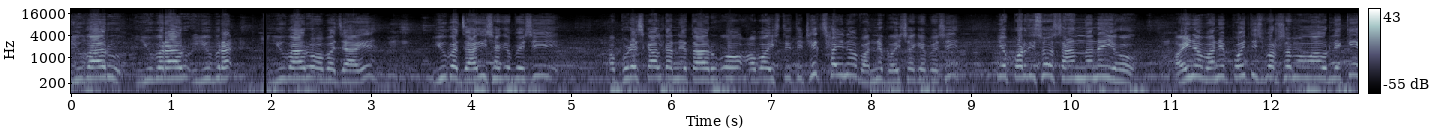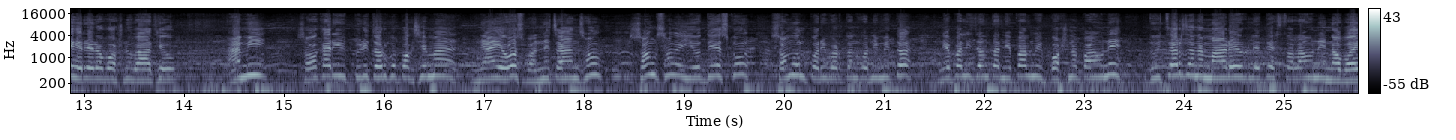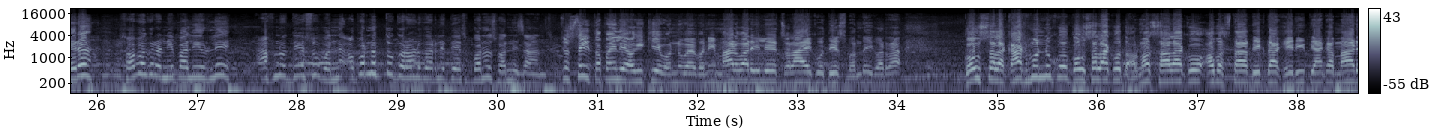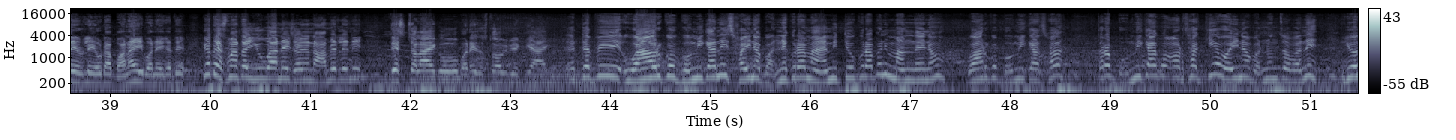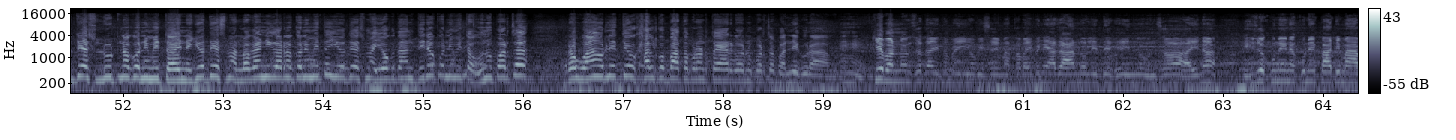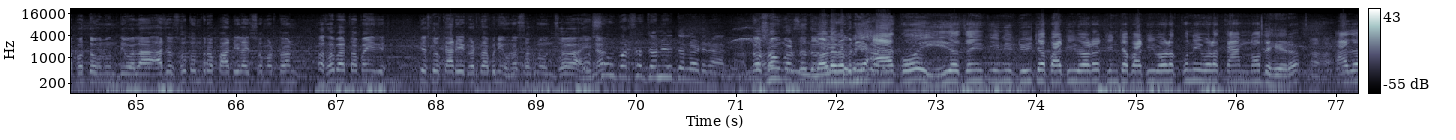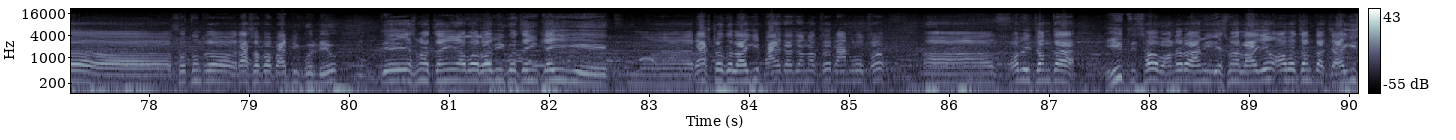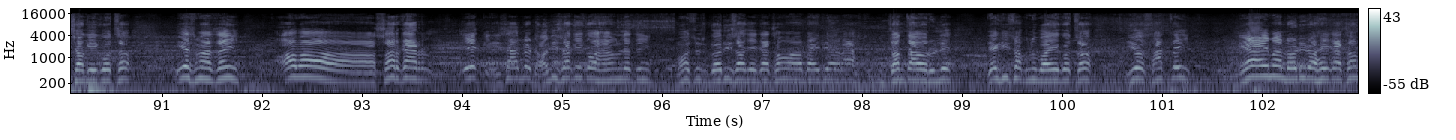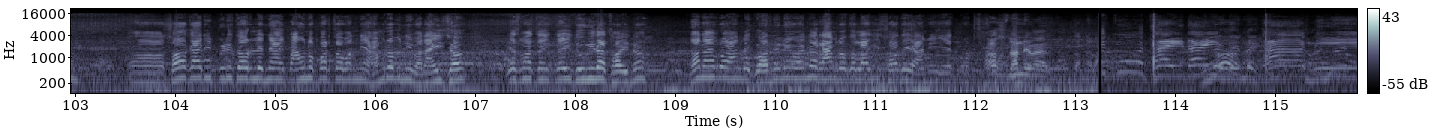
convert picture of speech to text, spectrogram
युवाहरू युवाहरू युवा युवाहरू अब जागे। युवा जागिसकेपछि अब बुढेसकालका नेताहरूको अब स्थिति ठिक छैन भन्ने भइसकेपछि यो प्रतिशोध साध्न नै हो। होइन भने पैँतिस वर्षमा उहाँहरूले के हेरेर बस्नु भएको थियो? हामी सहकारी पीडितहरूको पक्षमा न्याय होस् भन्ने चाहन्छौँ। सँगसँगै यो देशको समूल परिवर्तनको निमित्त नेपाली जनता नेपालमै बस्न पाउने दुई चारजना माडेहरूले देश चलाउने नभएर समग्र नेपालीहरूले आफ्नो देश हो भन्ने अपनत्व ग्रहण गर्ने देश बनोस् भन्ने चाहन्छौँ। जस्तै तपाईँले अघि के भन्नुभयो भने माडवारीले चलाएको देश भन्दै गर्दा गौशाला काठमाडौँको गौशालाको धर्मशालाको अवस्था देख्दाखेरि त्यहाँका माडेहरूले एउटा भनाइ भनेको थिए यो देशमा त युवा नै छैनन् हामीहरूले नि देश चलाएको हो भने जस्तो अभिव्यक्ति आएको यद्यपि उहाँहरूको भूमिका नै छैन भन्ने कुरामा हामी त्यो कुरा पनि मान्दैनौँ। उहाँहरूको भूमिका छ तर भूमिकाको अर्थ के होइन भन्नुहुन्छ भने यो देश लुट्नको निमित्त होइन यो देशमा लगानी गर्नको निमित्त यो देशमा योगदान दिनको निमित्त हुनुपर्छ। र उहाँहरूले त्यो खालको वातावरण तयार गर्नुपर्छ भन्ने कुरा हो। के भन्नुहुन्छ दाइ तपाईँ यो विषयमा? तपाईँ पनि आज आन्दोलित देखिनुहुन्छ होइन? हिजो कुनै न कुनै पार्टीमा आबद्ध हुनुहुन्थ्यो होला। आज स्वतन्त्र पार्टीलाई समर्थन अथवा तपाईँ त्यस्तो कार्यकर्ता पनि हुन सक्नुहुन्छ होइन? वर्ष जनयुद्ध लडेर आएको। दसौँ वर्ष त लडेर पनि आएको हिजो चाहिँ यिनी दुईवटा पार्टीबाट तिनवटा पार्टीबाट कुनैबाट काम नदेखेर आज स्वतन्त्र राजसभा पार्टी खोल्यो। त्यो यसमा चाहिँ अब रविको चाहिँ केही राष्ट्रको लागि फाइदाजनक छ राम्रो छ। अ, सबै जनता हित छ भनेर हामी यसमा लाग्यौँ। अब जनता जागिसकेको छ। यसमा चाहिँ अब सरकार एक हिसाबले ढलिसकेको हामीले चाहिँ महसुस गरिसकेका छौँ। अब बाहिर राष्ट्र जनताहरूले देखिसक्नु भएको छ। यो साँच्चै न्यायमा लडिरहेका छन्। अ, सहकारी पीडितहरूले न्याय पाउनुपर्छ भन्ने हाम्रो पनि भनाइ छ। यसमा चाहिँ केही दुविधा छैन। नराम्रो हामीले गर्ने नै होइन। राम्रोको लागि सधैँ हामी एकमत छौँ। धन्यवाद। हामी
